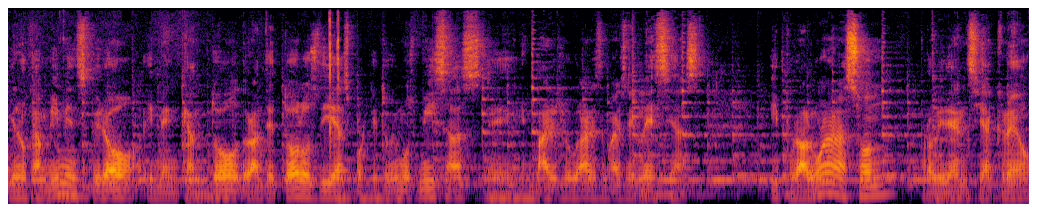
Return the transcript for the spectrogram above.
Y lo que a mí me inspiró y me encantó durante todos los días, porque tuvimos misas eh, en varios lugares, en varias iglesias, y por alguna razón, providencia creo,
